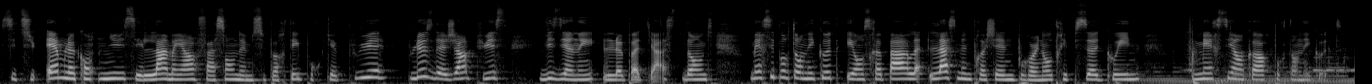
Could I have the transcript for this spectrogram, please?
Si tu aimes le contenu, c'est la meilleure façon de me supporter pour que plus de gens puissent visionner le podcast. Donc, merci pour ton écoute et on se reparle la semaine prochaine pour un autre épisode Queen. Merci encore pour ton écoute.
